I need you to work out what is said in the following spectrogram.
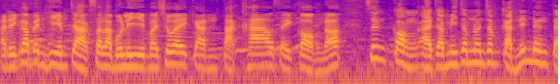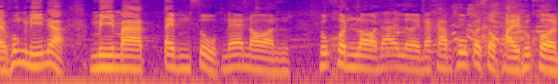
อันนี้ก็เป็นทีมจากสระบุรีมาช่วยกันตักข้าวใส่กล่องเนาะ ซึ่งกล่องอาจจะมีจำนวนจำกัดนิดนึง แต่พรุ่งนี้เนี่ยมีมาเต็มสูบแน่นอน ทุกคนรอได้เลยนะครับ ผู้ประสบภัยทุกคน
